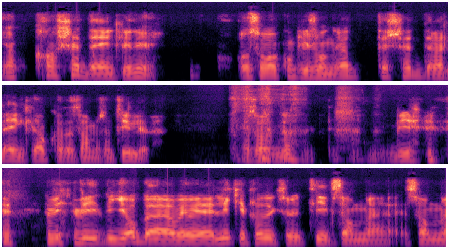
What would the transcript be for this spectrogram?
ja, hva skjedde egentlig nå? Og så var konklusjonen ja, det skjedde vel egentlig akkurat det samme som tidligere. Altså, vi, vi, vi, vi jobber og vi er like produktive som, som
